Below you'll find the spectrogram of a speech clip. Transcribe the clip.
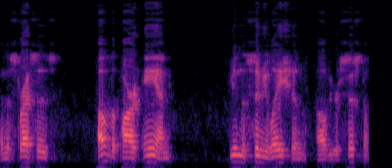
and the stresses of the part and in the simulation of your system.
